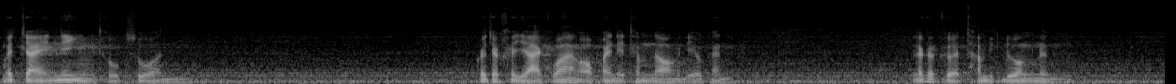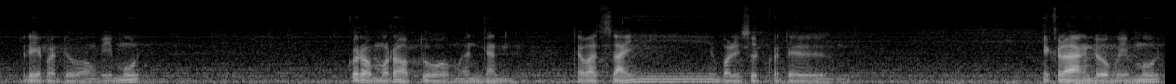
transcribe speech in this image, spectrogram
เมื่อใจนิ่งถูกส่วน ก็จะขยายกว้างออกไปในทำนองเดียวกัน แล้วก็เกิดทำอีกดวงหนึ่ง เรียกว่าดวงมีมุตกลมรอบตัวเหมือนกัน แต่ว่าใสบริสุทธิ์กว่าเดิม ในกลางดวงวิมุตติ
